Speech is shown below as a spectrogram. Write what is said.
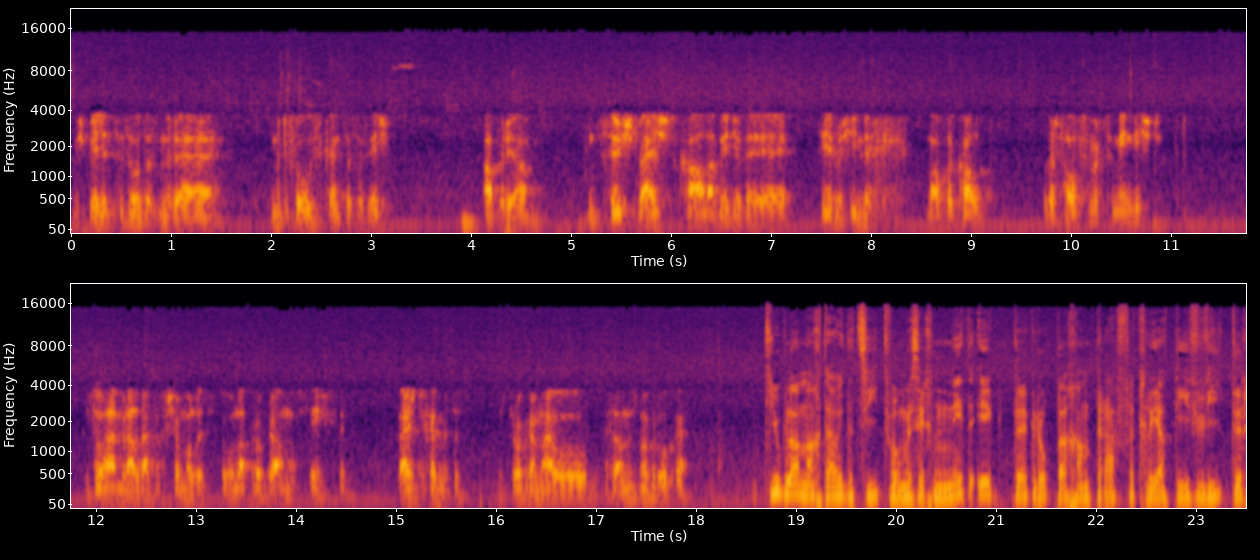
Wir spielen es so, dass wir, äh, wir davon ausgehen, dass es ist. Aber ja, und sonst, weißt du, Skala wird ja sehr wahrscheinlich nachgeholt. Oder das hoffen wir zumindest. So haben wir halt einfach schon mal ein Sola-Programm auf sicher. Weißt du, können wir das, das Programm auch ein anderes Mal brauchen. Jubla macht auch in der Zeit, wo man sich nicht in der Gruppe kann treffen kreativ weiter.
